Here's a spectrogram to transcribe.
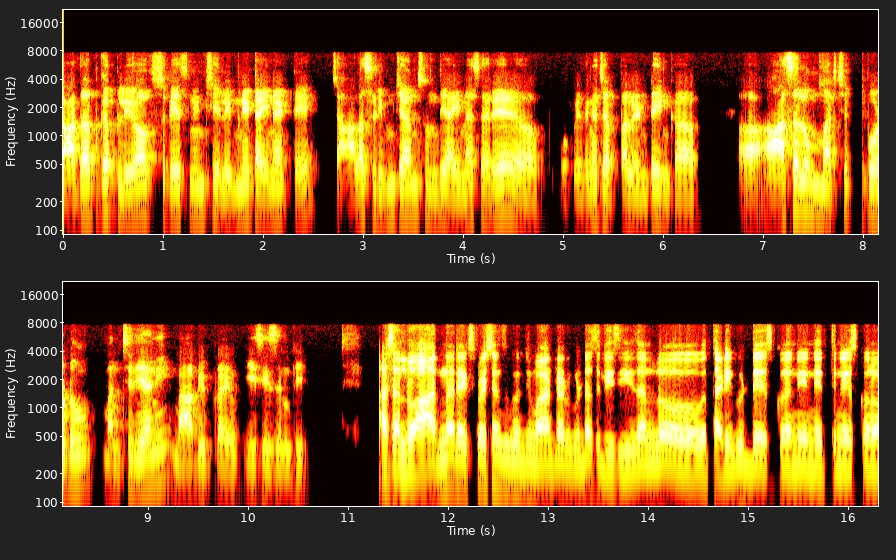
దాదాపుగా ప్లే ఆఫ్స్ రేస్ నుంచి ఎలిమినేట్ అయినట్టే చాలా స్లిమ్ ఛాన్స్ ఉంది. అయినా సరే ఒక విధంగా చెప్పాలంటే ఇంకా ఆశలు మర్చిపోవడం మంచిది అని నా అభిప్రాయం ఈ సీజన్కి అసలు ఆర్నర్ ఎక్స్ప్రెషన్స్ గురించి మాట్లాడుకుంటే అసలు ఈ సీజన్లో ఒక తడిగుడ్డ వేసుకొని నెత్తిన వేసుకొని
